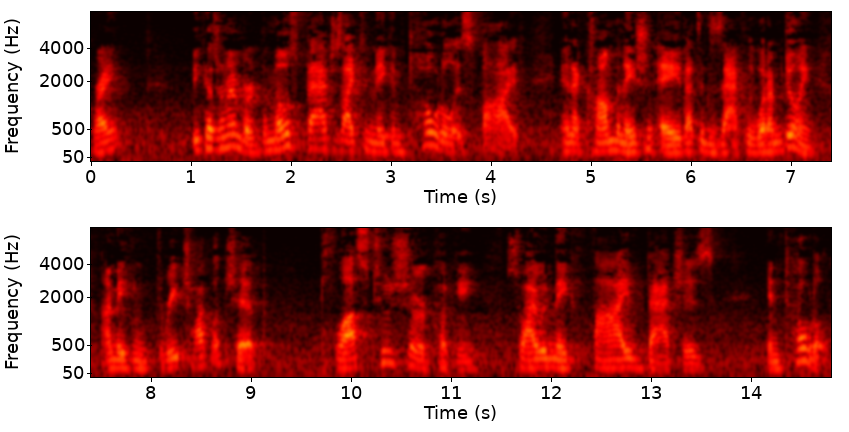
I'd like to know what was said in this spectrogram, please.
right? Because remember, the most batches I can make in total is five. And at combination A, that's exactly what I'm doing. I'm making three chocolate chip plus two sugar cookie, so I would make five batches in total.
